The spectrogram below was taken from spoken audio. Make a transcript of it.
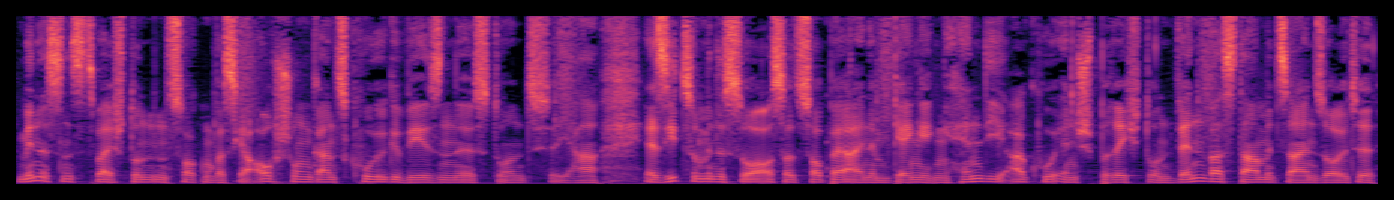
mindestens zwei Stunden zocken, was ja auch schon ganz cool gewesen ist. Und ja, er sieht zumindest so aus, als ob er einem gängigen Handy-Akku entspricht. Und wenn was damit sein sollte,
